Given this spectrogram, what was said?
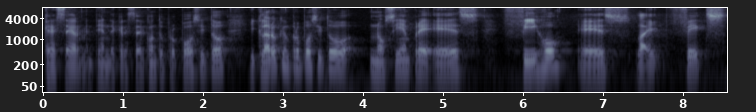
crecer, ¿me entiendes? Crecer con tu propósito. Y claro que un propósito no siempre es fijo, es like fix.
